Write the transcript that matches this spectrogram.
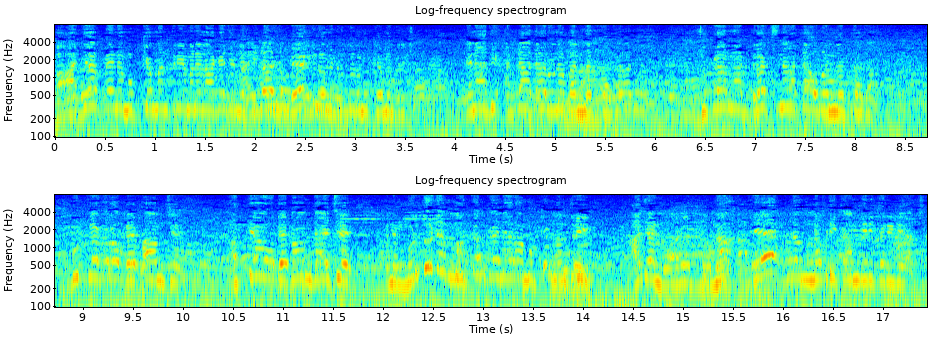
ભાજપ એને મુખ્યમંત્રી મને લાગે છે. બે કિલોમીટર દૂર મુખ્યમંત્રી છે એનાથી અડ્ડા દારૂના બંધ નથી થતા જુગારના ડ્રગ્સના અડ્ડાઓ બંધ નથી થતા બુટલેગરો બેફામ છે હત્યાઓ બેફામ થાય છે અને મૃદુને મક્કમ કહેનારા મુખ્યમંત્રી આજે એકદમ નબળી કામગીરી કરી રહ્યા છે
